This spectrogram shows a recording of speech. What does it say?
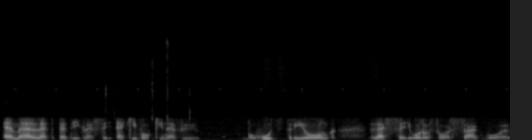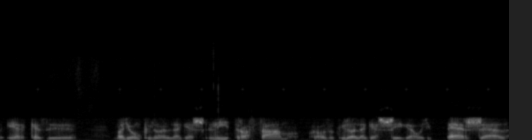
Emellett pedig lesz egy Ekivoki nevű bohóc triónk, lesz egy Oroszországból érkező nagyon különleges létraszám, az a különlegessége, hogy perzsel,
